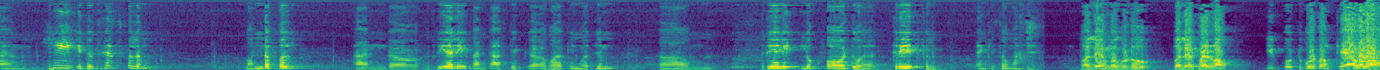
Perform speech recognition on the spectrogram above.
and he it is his film wonderful and uh, really fantastic uh, working with him. Um, really look forward to a great film. Thank you so much. భలే మగుడు భలే పెళ్ళాం. ఈ కొట్టుకోవటం కేవలం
